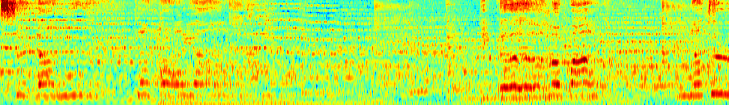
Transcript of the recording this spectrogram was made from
sedalur cahaya di kelopaknya teroda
